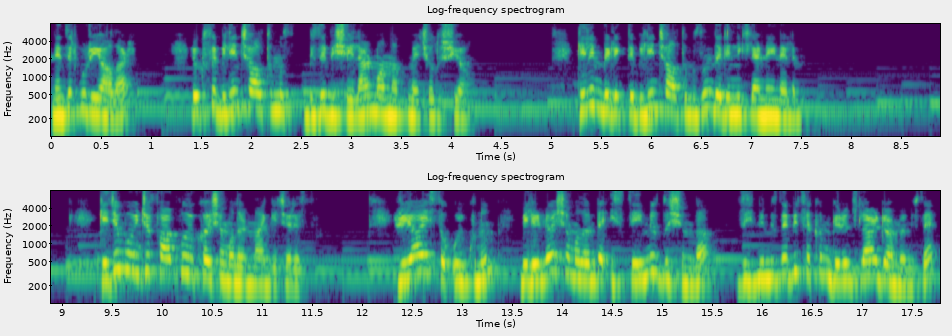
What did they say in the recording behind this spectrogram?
nedir bu rüyalar? Yoksa bilinçaltımız bize bir şeyler mi anlatmaya çalışıyor? Gelin birlikte bilinçaltımızın derinliklerine inelim. Gece boyunca farklı uyku aşamalarından geçeriz. Rüya ise uykunun belirli aşamalarında isteğimiz dışında zihnimizde bir takım görüntüler görmemize,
